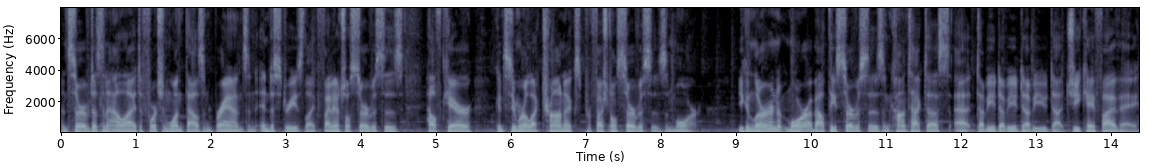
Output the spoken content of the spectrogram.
and served as an ally to Fortune 1000 brands and industries like financial services, healthcare, consumer electronics, professional services, and more. You can learn more about these services and contact us at www.gk5a.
